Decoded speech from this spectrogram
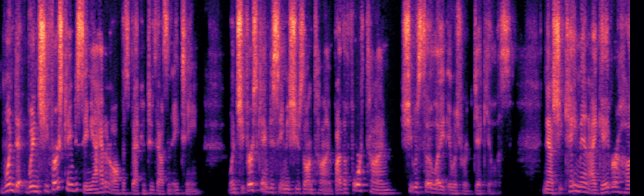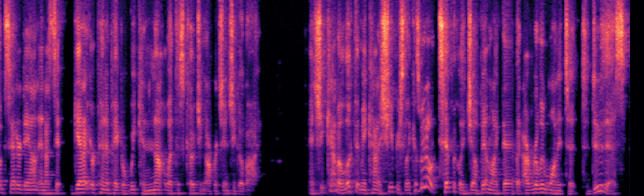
one day when she first came to see me, I had an office back in 2018. When she first came to see me, she was on time. By the fourth time, she was so late, it was ridiculous. Now she came in, I gave her a hug, set her down, and I said, Get out your pen and paper. We cannot let this coaching opportunity go by. And she kind of looked at me kind of sheepishly because we don't typically jump in like that, but I really wanted to, to do this.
